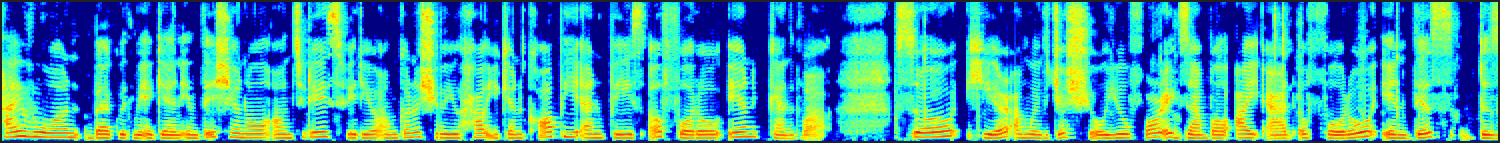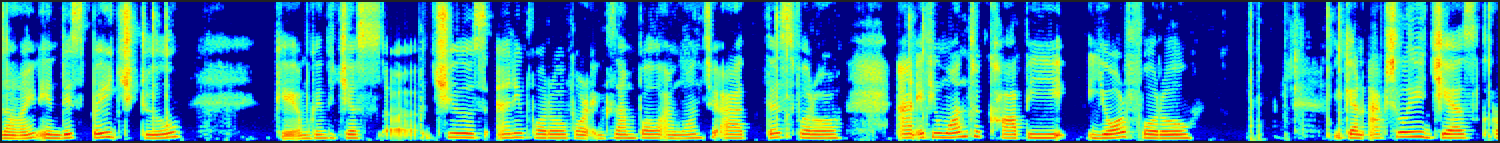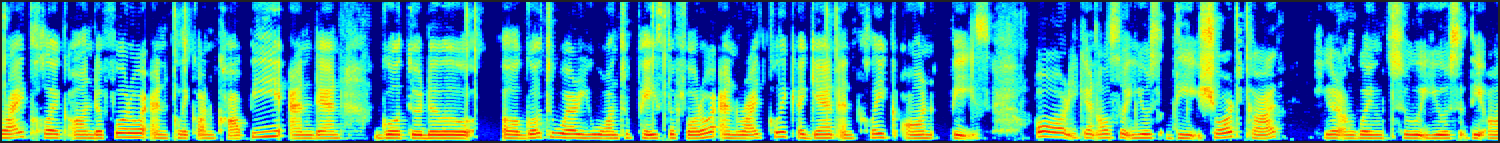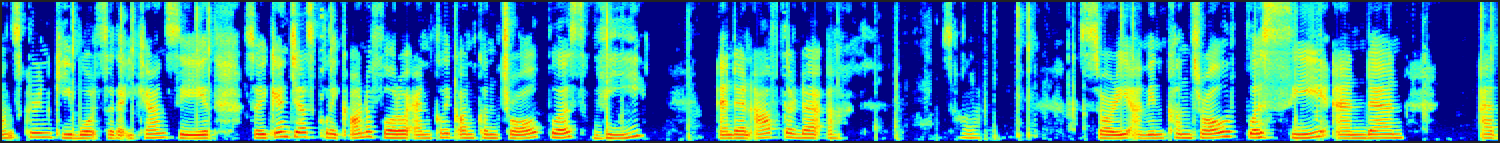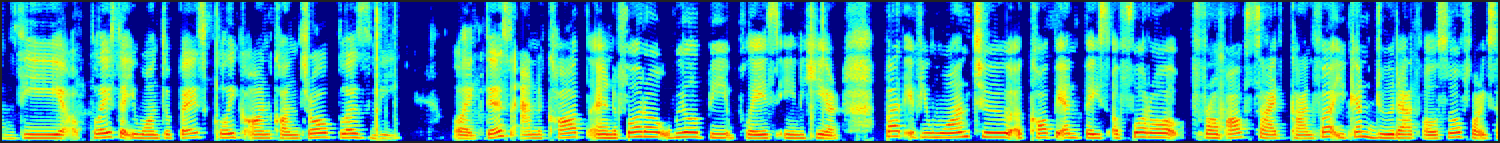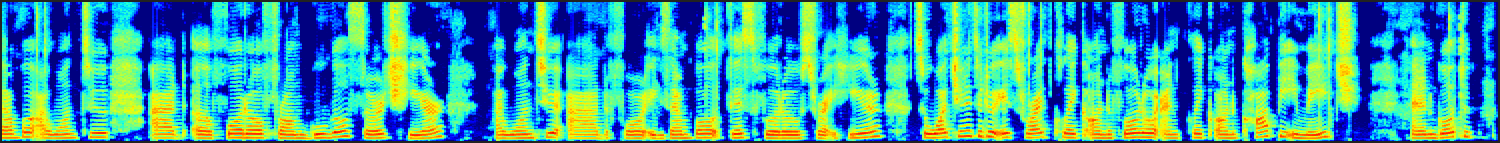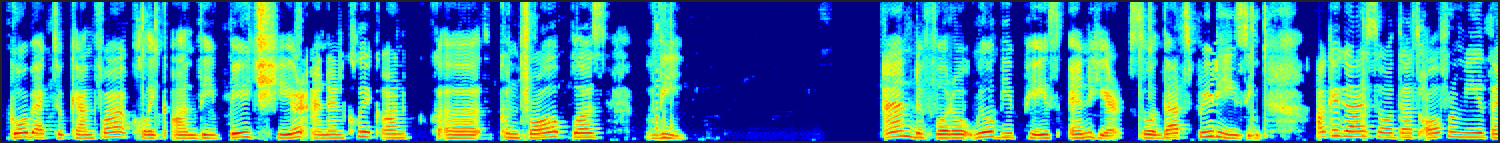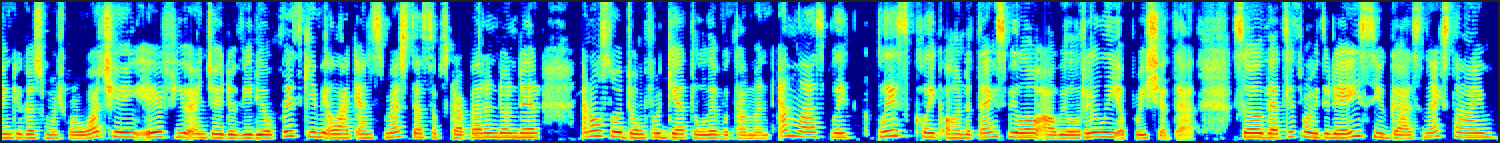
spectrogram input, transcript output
Hi everyone, back with me again in this channel. On today's video, I'm gonna show you how you can copy and paste a photo in Canva. So here, I'm going to just show you, for example, I add a photo in this design, in this page too. Okay, I'm going to just uh, choose any photo. For example, I want to add this photo. And if you want to copy your photo you can actually just right click on the photo and click on copy and then go to the uh, go to where you want to paste the photo and right click again and click on paste. Or you can also use the shortcut. Here I'm going to use the on-screen keyboard so that you can see it. So you can just click on the photo and click on control plus V. And then after that uh, sorry I mean control plus C and then at the place that you want to paste click on control plus V like this and the cut and the photo will be placed in here. But if you want to uh, copy and paste a photo from outside canva you can do that also. For example i want to add a photo from google search here I want to add, for example, this photos right here. So what you need to do is right click on the photo and click on copy image and then go to go back to Canva, click on the page here and then click on uh, control plus V and the photo will be pasted in here. So that's pretty easy. Okay guys so that's all from me. Thank you guys so much for watching. If you enjoyed the video please give me a like and smash that subscribe button down there. And also don't forget to leave a comment. And last please please click on the thanks below. I will really appreciate that. So that's it for me today. See you guys next time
